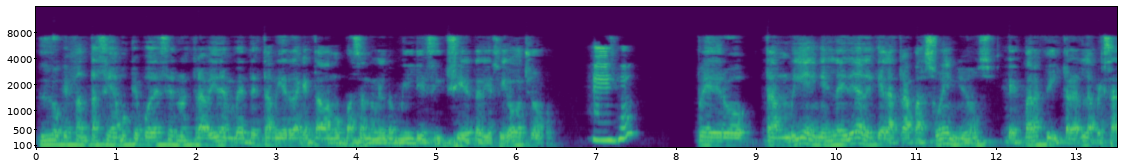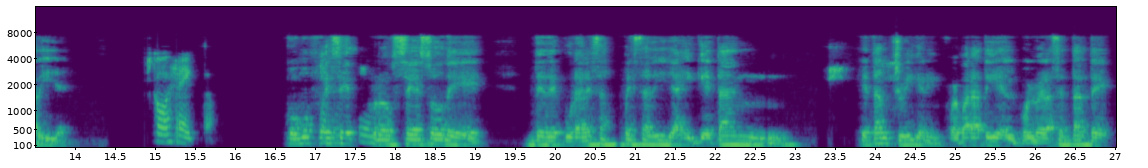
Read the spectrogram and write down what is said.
lo que fantaseamos que puede ser nuestra vida en vez de esta mierda que estábamos pasando en el 2017-18. Pero también es la idea de que el atrapasueños es para filtrar la pesadilla. Correcto. ¿Cómo fue ese proceso de, de depurar esas pesadillas y qué tan, qué tan triggering fue para ti el volver a sentarte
